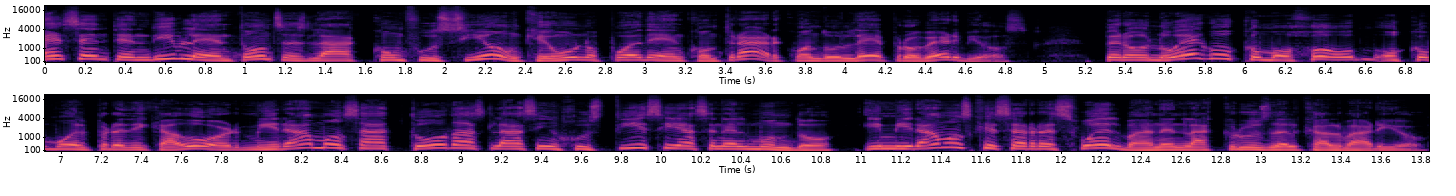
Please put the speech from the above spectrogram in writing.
Es entendible entonces la confusión que uno puede encontrar cuando lee proverbios, pero luego como Job o como el predicador miramos a todas las injusticias en el mundo y miramos que se resuelvan en la cruz del Calvario.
